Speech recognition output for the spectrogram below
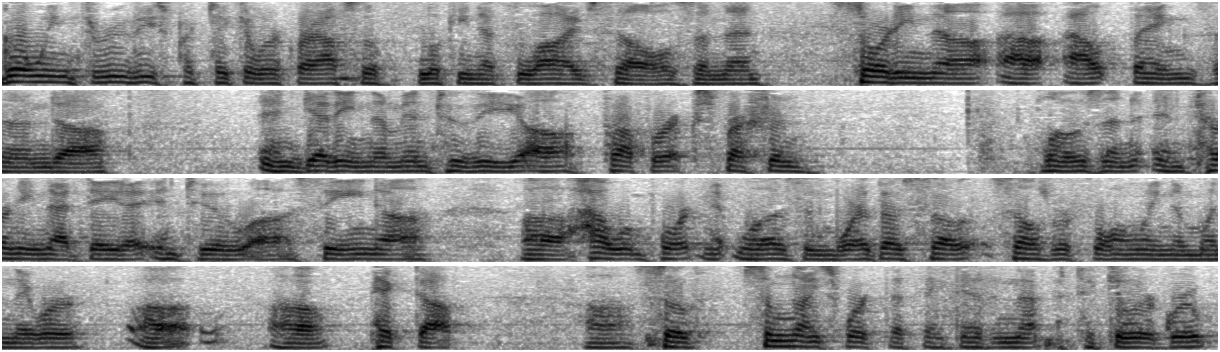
going through these particular graphs of looking at live cells and then sorting uh, out things and, uh, and getting them into the uh, proper expression flows and, and turning that data into seeing how important it was and where those cell, cells were flowing and when they were picked up. So some nice work that they did in that particular group.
